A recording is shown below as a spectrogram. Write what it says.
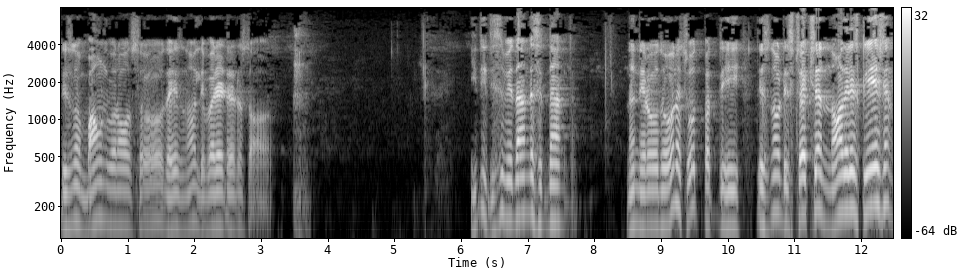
There is no bound one also there is no liberated इति दिस वेदांत सिद्धांत न निरोधो न चोत्पत्ति this no destruction no there is creation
